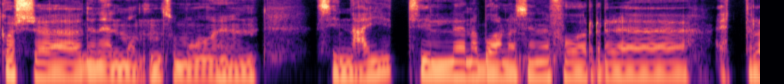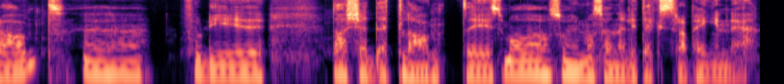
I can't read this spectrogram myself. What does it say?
Kanskje den ene måneden så må hun si nei til en av barna sine for eh, et eller annet. eh, fordi det har skjedd et eller annet i Somalia, så vi må sende litt ekstra penger ned.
